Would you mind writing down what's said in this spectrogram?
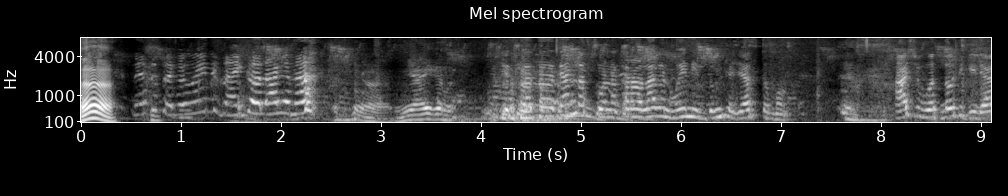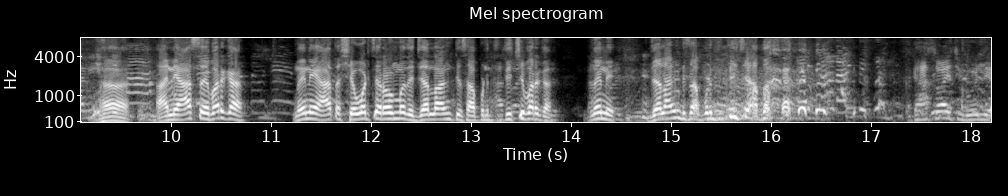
हा. नाही, आता सगळं वहिनीच ऐकावं लागेल ना. मी ऐका ना त्यांनाच फोन करावं लागेल. वहिनी तुमच्या जास्त मग. अशी होत नव्हती केली आम्ही. हा. आणि असं आहे बरं का. नाही नाही आता शेवटच्या राऊंडमध्ये ज्याला अंगठी सापडते तिची बरं का? नाही नाही ज्याला अंगठी सापडते तिची आता. घासवायची बोली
